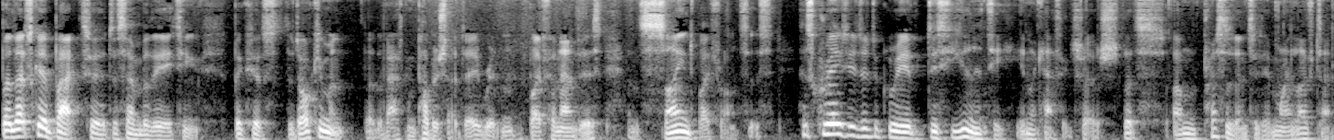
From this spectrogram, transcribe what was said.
But let's go back to December the 18th, because the document that the Vatican published that day, written by Fernandez and signed by Francis, has created a degree of disunity in the Catholic Church that's unprecedented in my lifetime.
